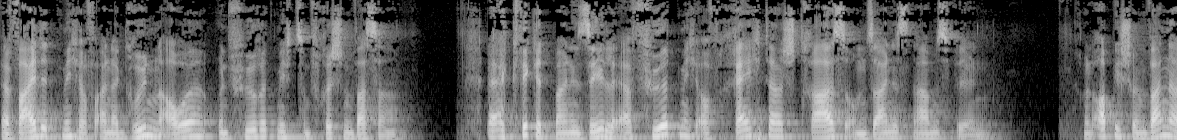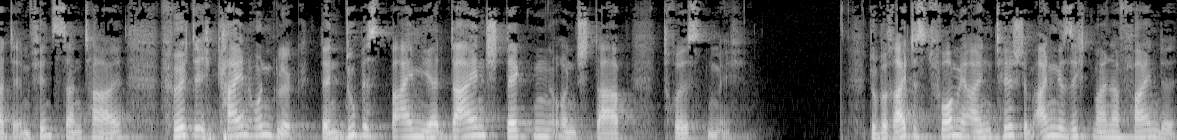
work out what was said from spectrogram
Er weidet mich auf einer grünen Aue und führet mich zum frischen Wasser. Er erquicket meine Seele, er führt mich auf rechter Straße um seines Namens willen. Und ob ich schon wanderte im finstern Tal, fürchte ich kein Unglück, denn du bist bei mir, dein Stecken und Stab trösten mich. Du bereitest vor mir einen Tisch im Angesicht meiner Feinde.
